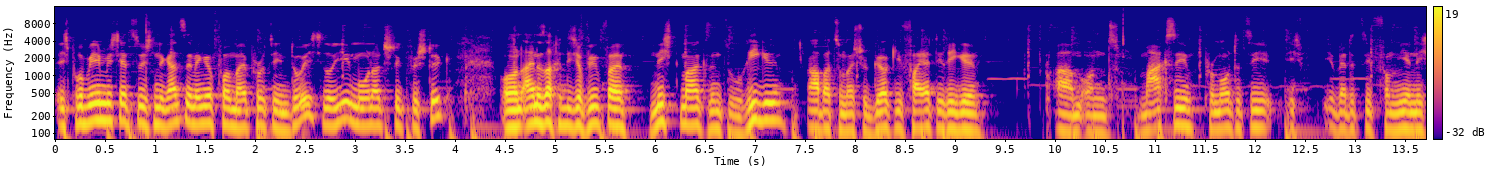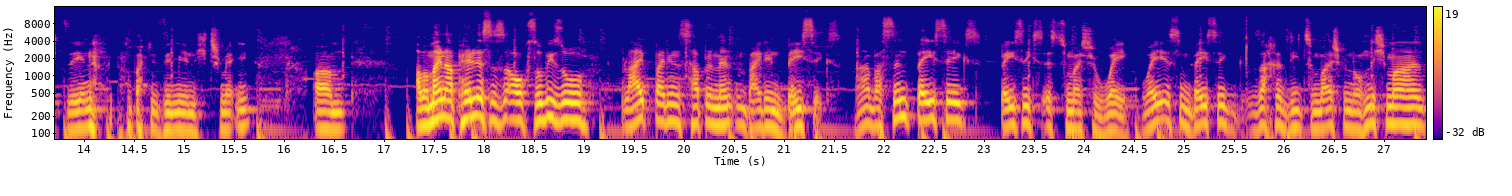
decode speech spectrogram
Ich probiere mich jetzt durch eine ganze Menge von MyProtein durch, so jeden Monat Stück für Stück. Und eine Sache, die ich auf jeden Fall nicht mag, sind so Riegel. Aber zum Beispiel Gurky feiert die Riegel ähm, und mag sie, promotet sie. Ich, ihr werdet sie von mir nicht sehen, weil sie mir nicht schmecken. Ähm, aber mein Appell ist es auch sowieso, bleibt bei den Supplementen, bei den Basics. Ja, was sind Basics? Basics ist zum Beispiel Whey. Whey ist eine Basic-Sache, die zum Beispiel noch nicht mal,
